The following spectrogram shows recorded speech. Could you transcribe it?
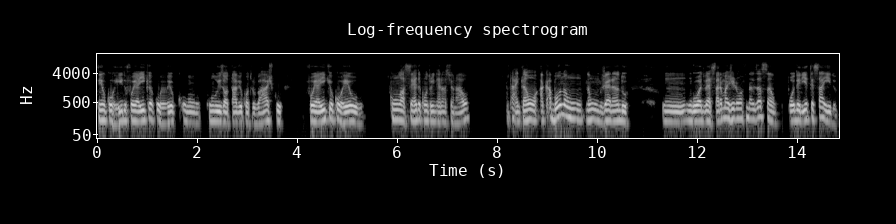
tem ocorrido. Foi aí que ocorreu com, com o Luiz Otávio contra o Vasco, foi aí que ocorreu com o Lacerda contra o Internacional. Tá, então, acabou não, não gerando um, um, gol adversário, mas gerou uma finalização. Poderia ter saído.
